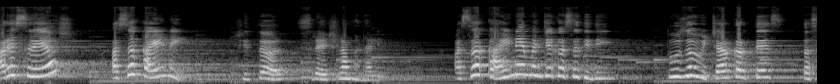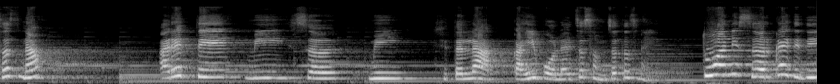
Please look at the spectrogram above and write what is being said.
अरे श्रेयश असं काही नाही. शीतल श्रेयशला म्हणाली असं काही नाही म्हणजे कसं दिदी? तू जो विचार करतेस तसंच ना? अरे ते मी सर मी शीतलला काही बोलायचं समजतच नाही. तू आणि सर काय दिदी?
